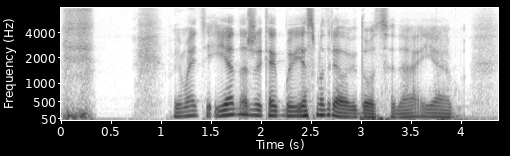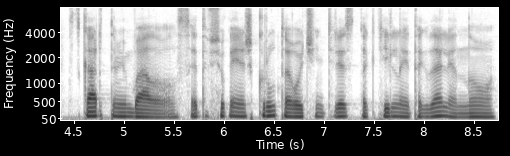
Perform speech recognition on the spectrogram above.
Понимаете? я даже как бы... Я смотрел видосы, да, я с картами баловался. Это все, конечно, круто, очень интересно, тактильно и так далее, но,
